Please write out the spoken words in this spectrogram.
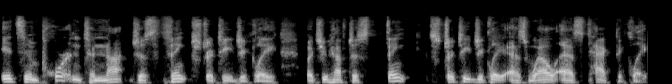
it's important to not just think strategically, but you have to think strategically as well as tactically.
